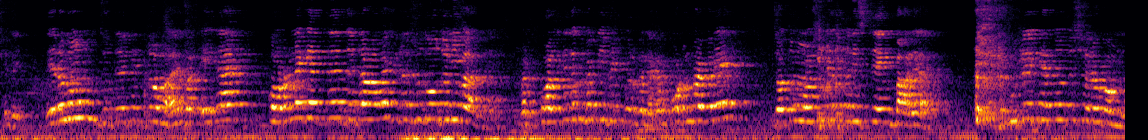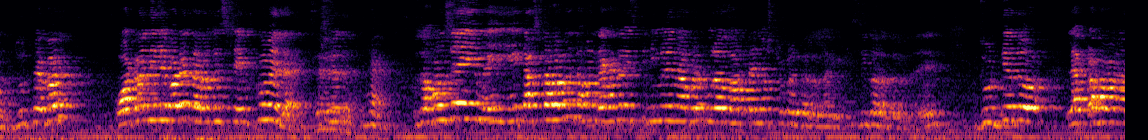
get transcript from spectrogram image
সেটাই। এরকম জুটের ক্ষেত্রে হয় বাট এটা কটনের ক্ষেত্রে যেটা হবে সেটা শুধু ওজনই বাড়বে। বাট কোয়ালিটিতে খুব একটা ইফেক্ট করবে না কারণ কটন ফাইবারে যত মশলা তত স্ট্রেংথ বাড়ে আর। জুটের ক্ষেত্রে তো সেরকম না। জুট ফাইবার ওয়াটার নিলে পরে তার হচ্ছে স্ট্রেংথ কমে যায়। হ্যাঁ। যখন সে এই এই- কাজটা হবে তখন দেখা যাবে স্পিনিং মিলে না পুরো লটটাই নষ্ট করে ফেলা লাগে কিছুই করা যাবে না। জুট দিয়ে তো ল্যাপটা বানানো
